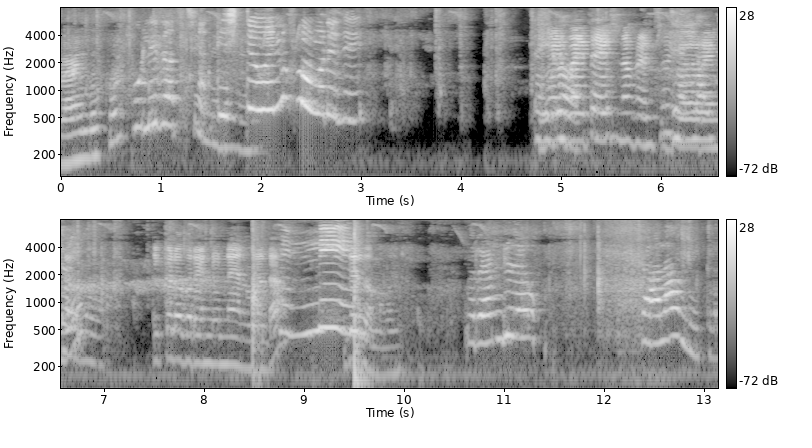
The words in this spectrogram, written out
Drawing book? ఇవైతే వేసిన ఫ్రెండ్స్ రెండు. ఇక్కడ ఒక రెండు ఉన్నాయన్నమాట. రెండు. చాలా ఉన్నాయి ఇక్కడ.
